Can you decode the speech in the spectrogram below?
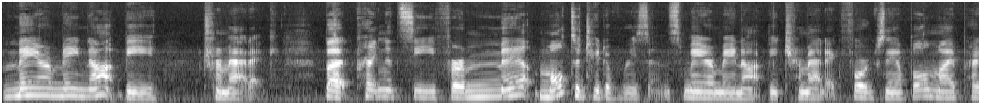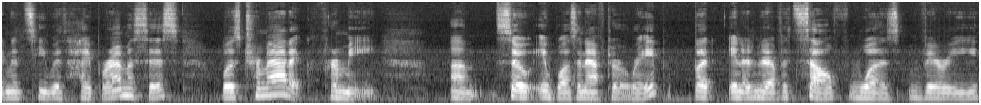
may or may not be traumatic. But pregnancy, for a multitude of reasons, may or may not be traumatic. For example, my pregnancy with hyperemesis was traumatic for me. Um, so it wasn't after a rape, but in and of itself was very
